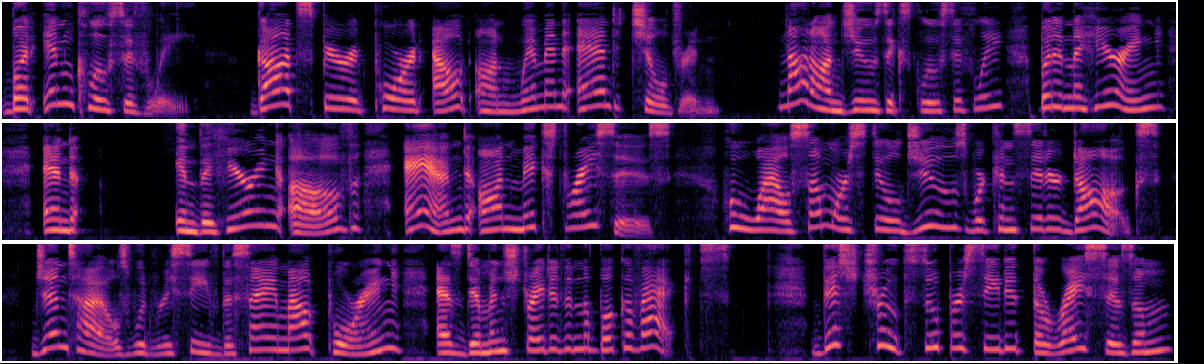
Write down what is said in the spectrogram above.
but inclusively. God's Spirit poured out on women and children, not on Jews exclusively, but in the hearing and in the hearing of and on mixed races, who, while some were still Jews, were considered dogs. Gentiles would receive the same outpouring as demonstrated in the book of Acts. This truth superseded the racism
